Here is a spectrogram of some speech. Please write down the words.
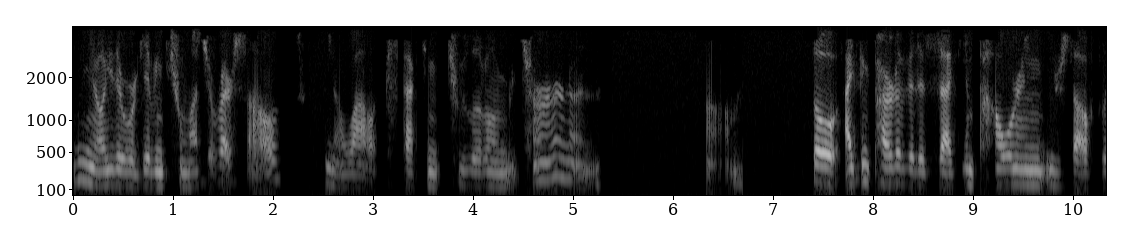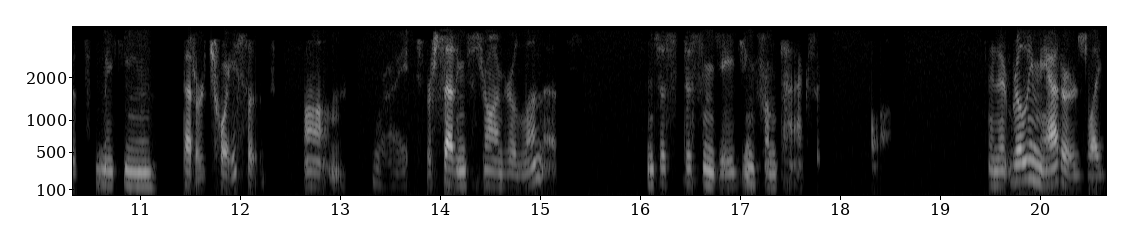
you know, either we're giving too much of ourselves, you know, while expecting too little in return, and um, so I think part of it is like empowering yourself with making better choices, um, Right. or setting stronger limits, and just disengaging from toxic people. And it really matters, like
